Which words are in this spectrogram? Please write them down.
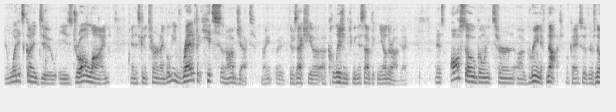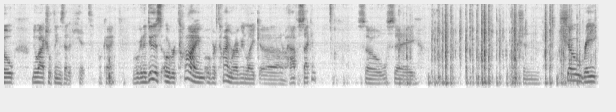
and what it's going to do is draw a line, and it's going to turn, I believe, red if it hits an object, right? Uh, there's actually a, a collision between this object and the other object and it's also going to turn uh, green if not, okay? So there's no no actual things that it hit, okay? We're going to do this over time, over timer every like, uh, I don't know, half a second. So we'll say function show rate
